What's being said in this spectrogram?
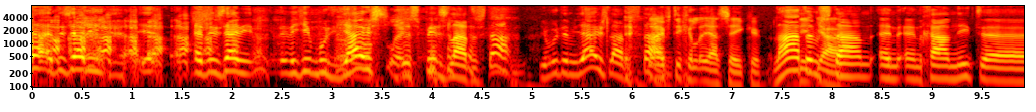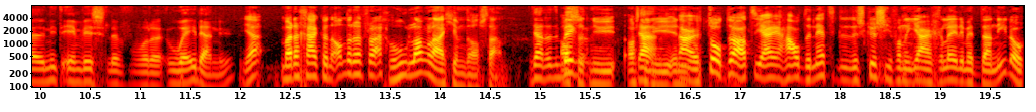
ja, en toen zei hij, ja, en toen zei hij, weet je, je moet juist slecht. de spits laten staan. Je moet hem juist laten staan. heeft hij gel- ja, zeker. Laat hem staan en, en ga hem niet, eh, niet inwisselen voor uh, Ueda nu. Ja, maar dan ga ik een andere vraag. Hoe lang laat je hem dan staan? Ja, dat ben Als het nu, als Ja, nu in... Nou, totdat, jij haalde net de discussie van een jaar geleden met Danilo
